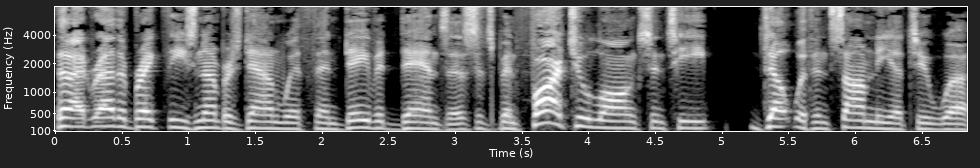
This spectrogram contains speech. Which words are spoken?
that I'd rather break these numbers down with than David Danzis. It's been far too long since he dealt with insomnia to uh,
